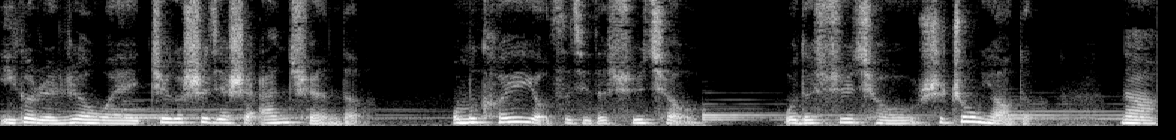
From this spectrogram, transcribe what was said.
一个人认为这个世界是安全的，我们可以有自己的需求，我的需求是重要的，那。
